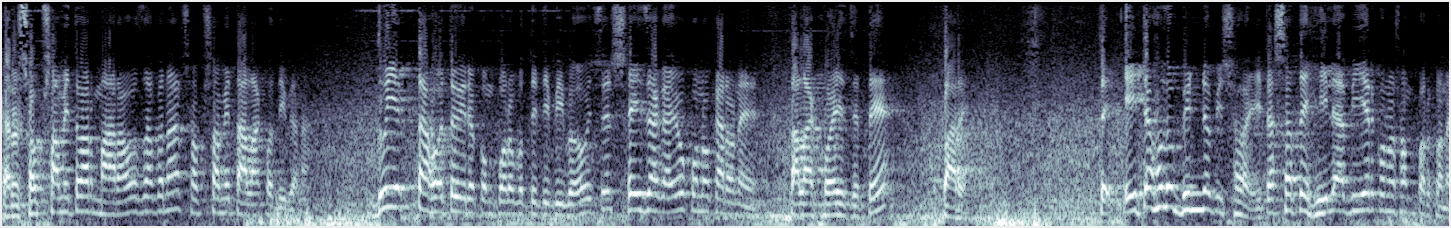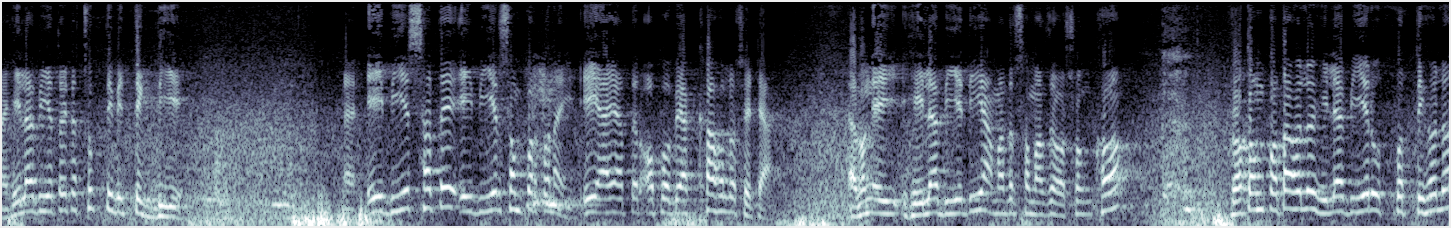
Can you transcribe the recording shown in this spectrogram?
কারণ সব স্বামী তো আর মারাও যাবে না, সব স্বামী তালাকও দিবে না। দুই একটা হয়তো এরকম পরবর্তীতে বিবাহ হয়েছে, সেই জায়গায়ও কোনো কারণে তালাক হয়ে যেতে পারে। তো হলো ভিন্ন বিষয়। এটার সাথে হিলা বিয়ের কোনো সম্পর্ক নাই। হিলা বিয়ে তো এটা চুক্তিভিত্তিক বিয়ে। হ্যাঁ, এই বিয়ের সাথে এই বিয়ের সম্পর্ক নাই। এই আয়াতের অপব্যাখ্যা হলো সেটা। এবং এই হিলা বিয়ে দিয়ে আমাদের সমাজে অসংখ্য প্রথম কথা হলো হিলা বিয়ের উৎপত্তি হলো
